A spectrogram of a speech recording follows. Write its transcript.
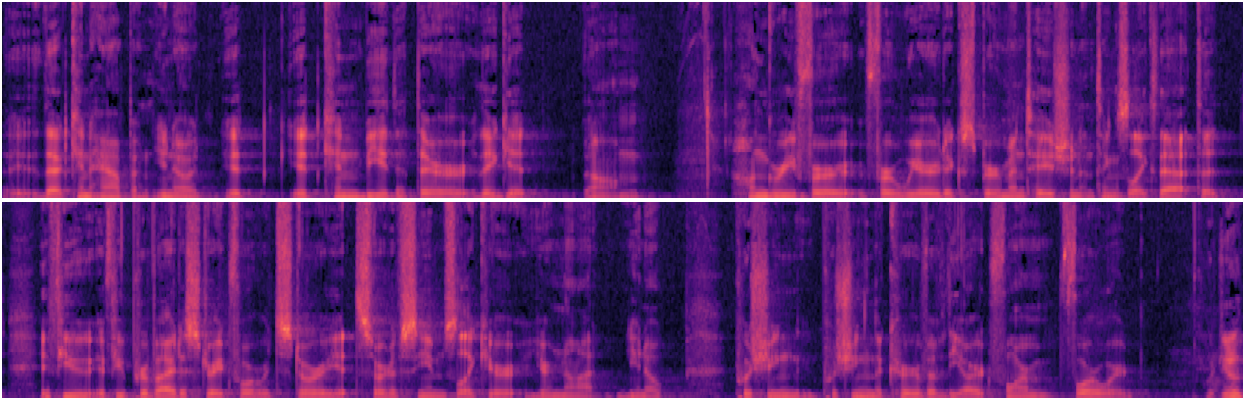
That can happen. You know, it, it, it can be that they're, they get um, hungry for, for weird experimentation and things like that, that if you, if you provide a straightforward story, it sort of seems like you're, you're not, you know, pushing, pushing the curve of the art form forward. You know,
